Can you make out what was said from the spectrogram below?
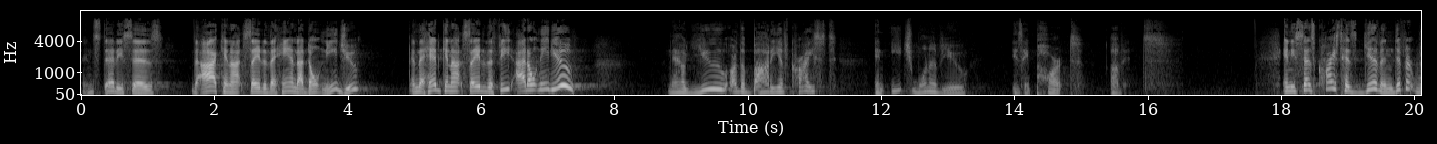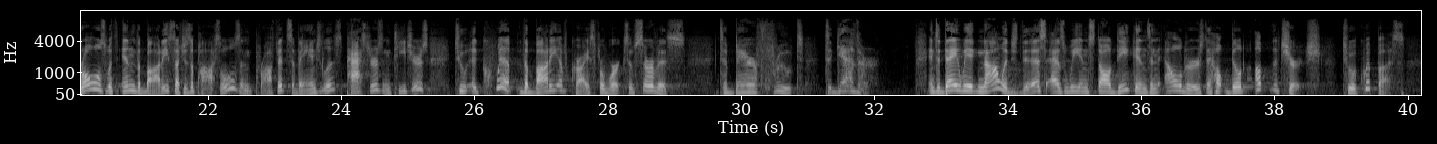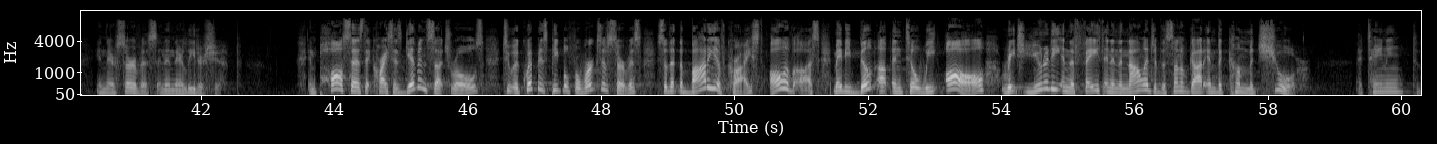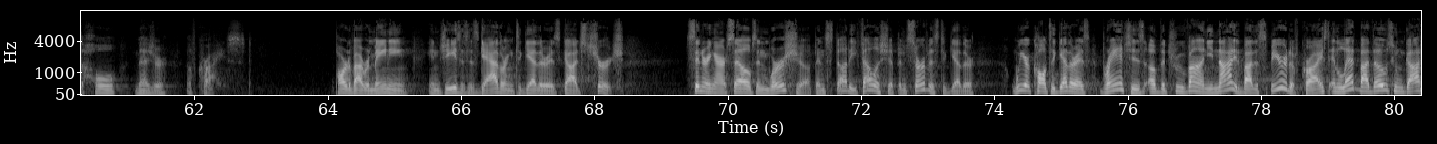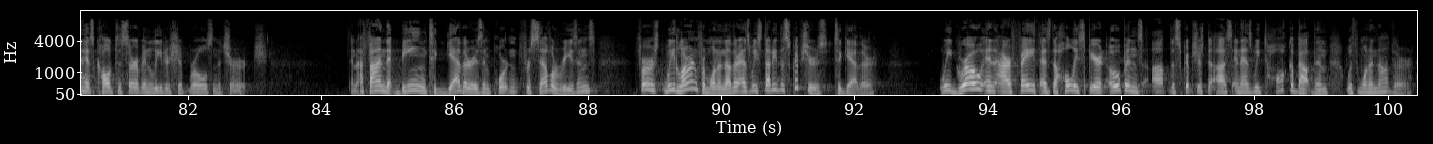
Instead, he says, The eye cannot say to the hand, I don't need you. And the head cannot say to the feet, I don't need you. Now you are the body of Christ, and each one of you is a part of it. And he says Christ has given different roles within the body, such as apostles and prophets, evangelists, pastors, and teachers, to equip the body of Christ for works of service, to bear fruit together. And today we acknowledge this as we install deacons and elders to help build up the church, to equip us in their service and in their leadership. And Paul says that Christ has given such roles to equip his people for works of service so that the body of Christ, all of us, may be built up until we all reach unity in the faith and in the knowledge of the Son of God and become mature, attaining to the whole measure of Christ. Part of our remaining in Jesus is gathering together as God's church, centering ourselves in worship and study, fellowship, and service together. We are called together as branches of the true vine, united by the Spirit of Christ and led by those whom God has called to serve in leadership roles in the church. And I find that being together is important for several reasons. First, we learn from one another as we study the scriptures together. We grow in our faith as the Holy Spirit opens up the scriptures to us and as we talk about them with one another.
